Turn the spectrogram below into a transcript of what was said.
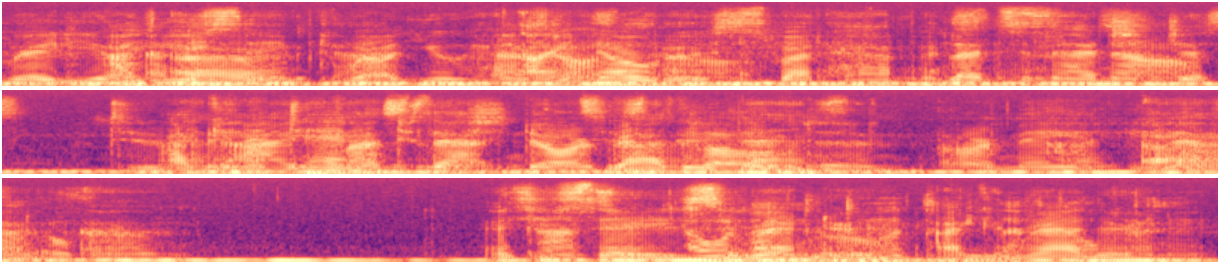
Radio at uh, the same time. well, you have I sound. notice what happens. Let's imagine now. just to I can attend to that it door rather than, or may it be uh, open? um, as you say, Constantly I would like the surrender. I can rather open. And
